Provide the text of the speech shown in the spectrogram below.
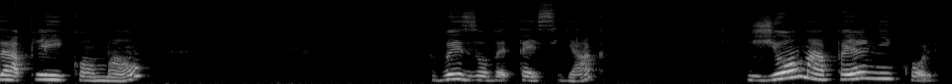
Appelez? Ви зоветесь як? Je m'appelle Nicole.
